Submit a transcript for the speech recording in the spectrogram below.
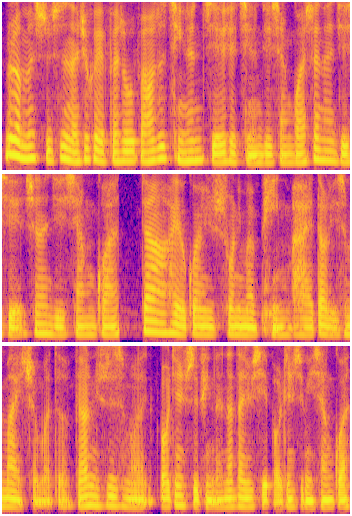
热门时事呢，就可以分说，比方说情人节写情人节相关，圣诞节写圣诞节相关。当然还有关于说你们品牌到底是卖什么的，比方你是什么保健食品的，那那就写保健食品相关。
